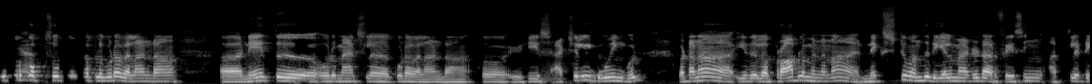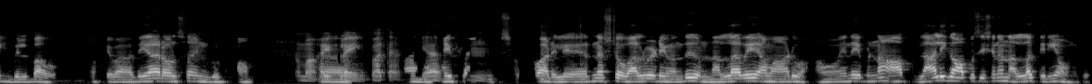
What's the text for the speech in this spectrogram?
சூப்பர். கப் சூப்பர் கப்ல கூட விளாண்டான். நேத்து ஒரு மேட்ச்ல கூட விளாண்டான். So he's. Actually doing good but ஆனா இதுல ப்ராப்ளம் என்னன்னா நெக்ஸ்ட் வந்து Real Madrid are facing Athletic Bilbao ஓகேவா they are also in good form ஆமா ஹை ஃபிளைங் பார்த்தேன். Yeah. High squad Ernesto Valverde வந்து நல்லாவே அவன் ஆடுவான். அவன் வந்து எப்படின்னா லாலிகா ஆப்போசிஷனா நல்லா தெரியும் அவனுக்கு.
